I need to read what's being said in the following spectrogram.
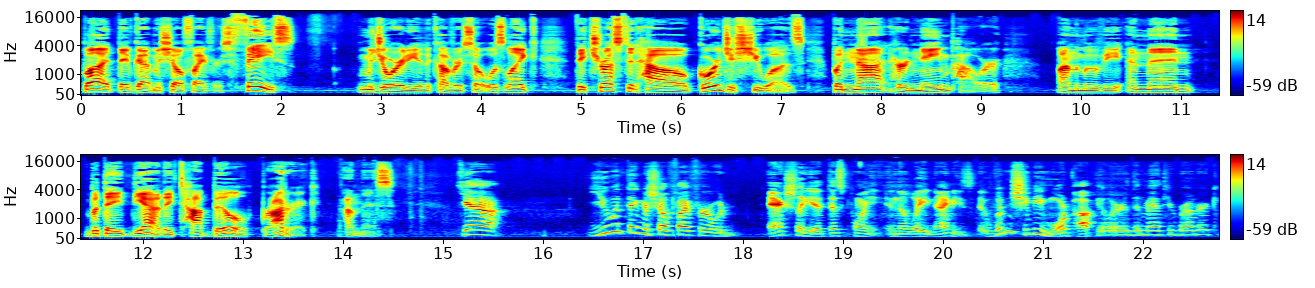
but they've got Michelle Pfeiffer's face majority of the cover. So it was like they trusted how gorgeous she was, but not her name power on the movie. And then but they yeah, they top bill Broderick on this. Yeah, you would think Michelle Pfeiffer would actually, at this point in the late 90s, wouldn't she be more popular than Matthew Broderick?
